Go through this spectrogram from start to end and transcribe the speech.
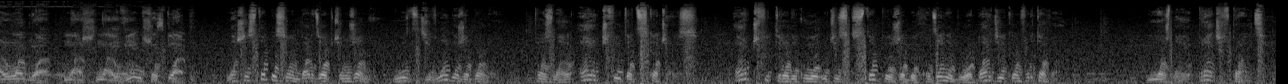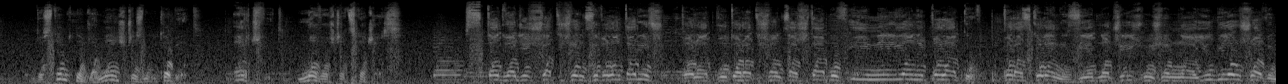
Allegro, nasz największy sklep. Nasze stopy są bardzo obciążone. Nic dziwnego, że bolą. Poznaj Archfit od Skechers. Archfit redukuje ucisk stopy, żeby chodzenie było bardziej komfortowe. Można je prać w pralce. Dostępne dla mężczyzn i kobiet. Archfit. Nowość od Skechers. 120 tysięcy wolontariuszy, ponad półtora tysiąca sztabów i miliony Polaków. Po raz kolejny zjednoczyliśmy się na jubileuszowym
